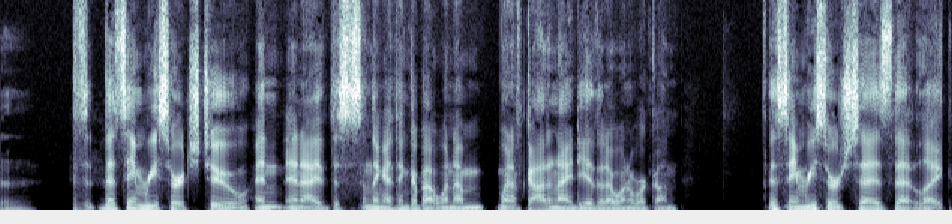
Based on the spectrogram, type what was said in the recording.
Uh, 'Cause that same research too and and i this is something i think about when i'm when i've got an idea that i want to work on the same research says that like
